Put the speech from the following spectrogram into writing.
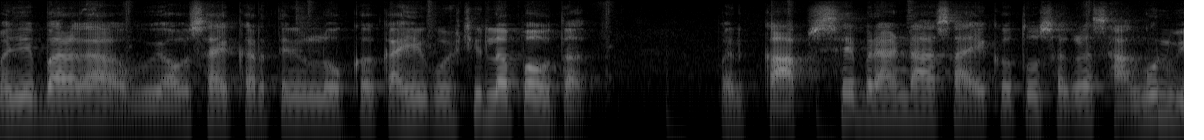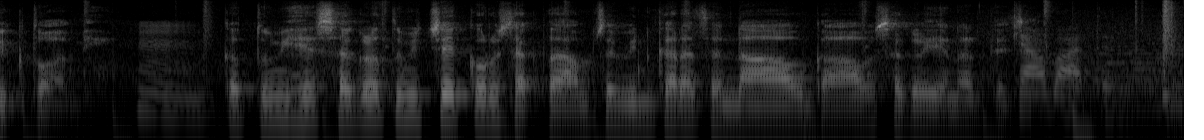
म्हणजे बघा व्यवसाय करताना लोक काही गोष्टी लपवतात. पण कापसे ब्रँड असा आहे का तो सगळं सांगून विकतो आम्ही. का तुम्ही हे सगळं तुम्ही चेक करू शकता. आमचं विणकराचं नाव गाव सगळं येणार त्याच्यात. आहे.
